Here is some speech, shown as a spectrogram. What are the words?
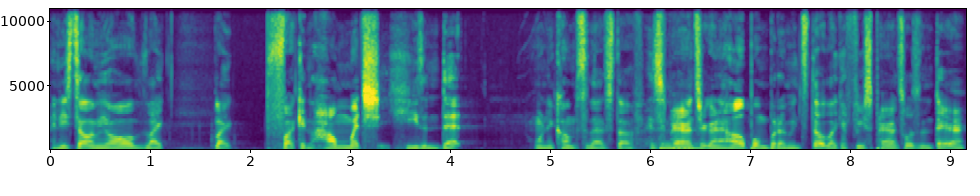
and he's telling me all like like fucking how much he's in debt when it comes to that stuff. His Yeah. parents are mm. gonna help him, but I mean, still, like if his parents wasn't there,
